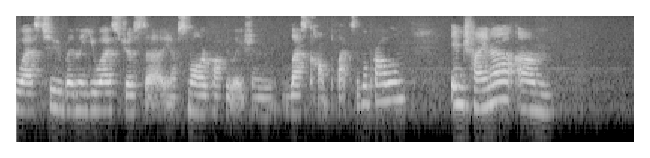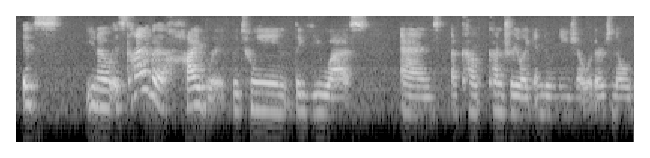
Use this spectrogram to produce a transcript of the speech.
U.S. too, but in the U.S. just a you know smaller population, less complex of a problem. In China, um, it's you know it's kind of a hybrid between the U.S. and a com- country like Indonesia, where there's no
